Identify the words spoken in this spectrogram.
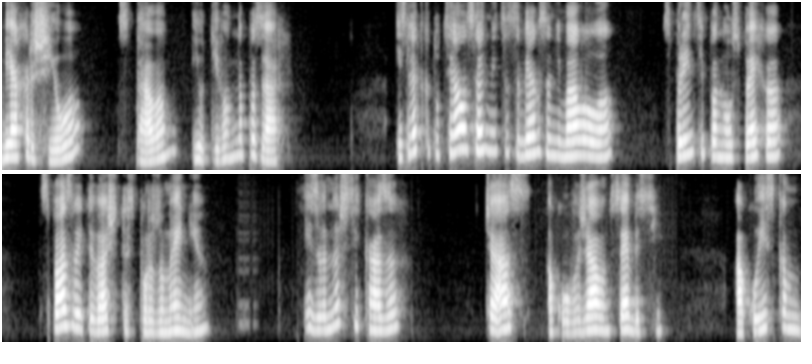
бях решила, ставам и отивам на пазар. И след като цяла седмица се бях занимавала с принципа на успеха, спазвайте вашите споразумения, изведнъж си казах, че аз, ако уважавам себе си, ако искам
